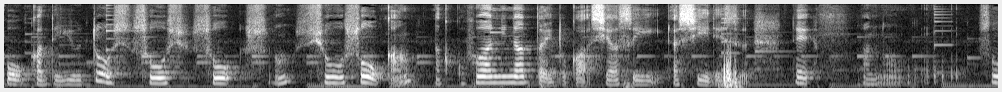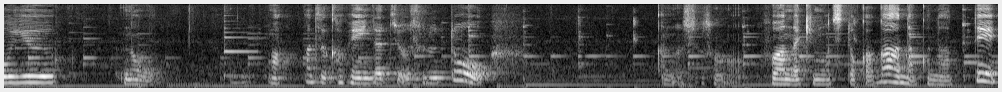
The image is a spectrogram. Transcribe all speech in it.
効果で言うと焦燥感なんかこう不安になったりとかしやすいらしいです。であのそういうのまあ、まずカフェイン立ちをするとあのその不安な気持ちとかがなくなって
